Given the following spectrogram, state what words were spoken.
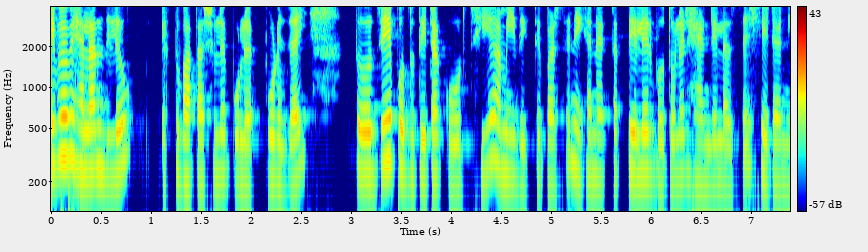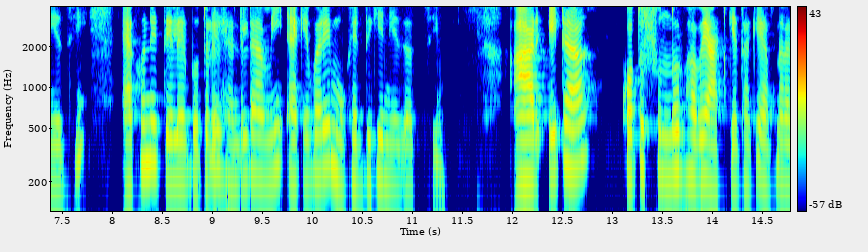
এভাবে হেলান দিলেও একটু বাতাস হলে পড়ে যায়। তো যে পদ্ধতিটা করছি আমি দেখতে পারছেন এখানে একটা তেলের বোতলের হ্যান্ডেল আছে সেটা নিয়েছি। এখন এই তেলের বোতলের হ্যান্ডেলটা আমি একেবারে মুখের দিকে নিয়ে যাচ্ছি। আর এটা কত সুন্দরভাবে আটকে থাকে আপনারা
